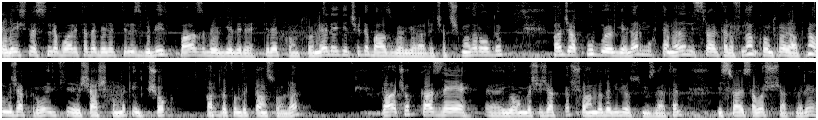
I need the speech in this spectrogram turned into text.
Dolayısıyla sizin de bu haritada belirttiğiniz gibi bazı bölgeleri direkt kontrolünü ele geçirdi. Bazı bölgelerde çatışmalar oldu. Ancak bu bölgeler muhtemelen İsrail tarafından kontrol altına alınacaktır. O ilk e, şaşkınlık, ilk şok atlatıldıktan sonra. Daha çok Gazze'ye e, yoğunlaşacaktır. Şu anda da biliyorsunuz zaten İsrail savaş uçakları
